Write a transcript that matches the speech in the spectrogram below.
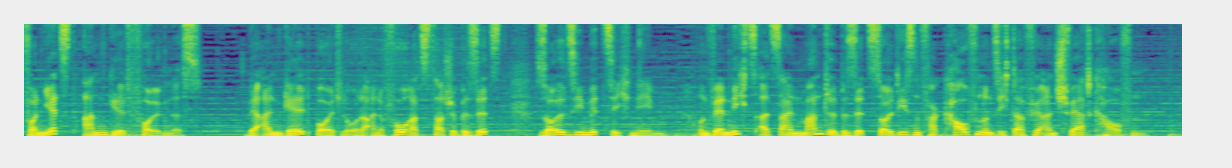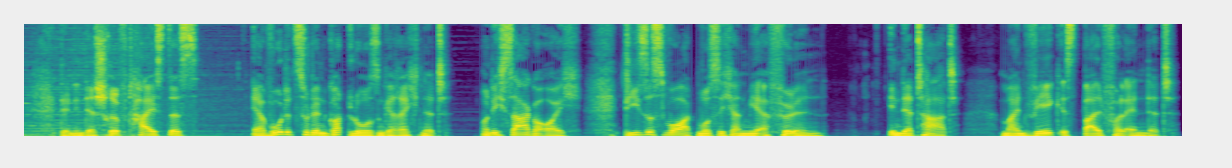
von jetzt an gilt Folgendes. Wer einen Geldbeutel oder eine Vorratstasche besitzt, soll sie mit sich nehmen. Und wer nichts als seinen Mantel besitzt, soll diesen verkaufen und sich dafür ein Schwert kaufen. Denn in der Schrift heißt es, er wurde zu den Gottlosen gerechnet. Und ich sage euch, dieses Wort muss sich an mir erfüllen. In der Tat, mein Weg ist bald vollendet.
